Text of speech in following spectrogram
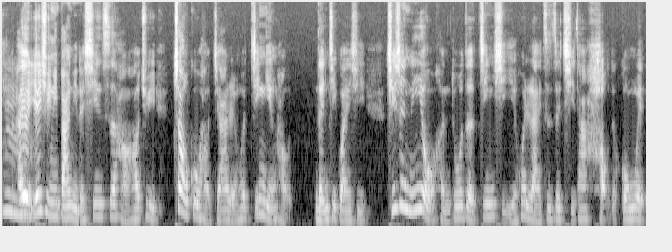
嗯，还有，也许你把你的心思好好去照顾好家人，或经营好人际关系，其实你有很多的惊喜也会来自这其他好的工位。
